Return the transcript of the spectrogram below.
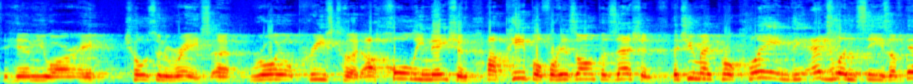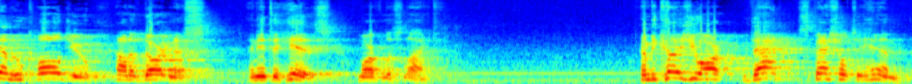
To him you are a chosen race, a royal priesthood, a holy nation, a people for his own possession, that you may proclaim the excellencies of him who called you out of darkness and into his marvelous light. And because you are that special to him,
